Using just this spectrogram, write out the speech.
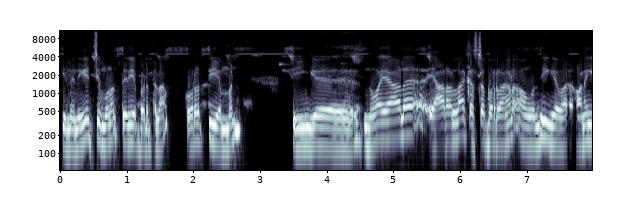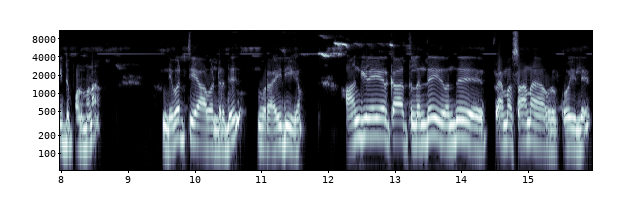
இந்த நிகழ்ச்சி மூலம் தெரியப்படுத்தலாம். குரத்தி அம்மன் இங்கே நோயால் யாரெல்லாம் கஷ்டப்படுறாங்களோ அவங்க வந்து இங்கே வ- வணங்கிட்டு போனோம்னா நிவர்த்தி ஆவன்றது ஒரு ஐதீகம். ஆங்கிலேயர் காலத்துலேருந்தே இது வந்து ஃபேமஸான ஒரு கோயில்.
